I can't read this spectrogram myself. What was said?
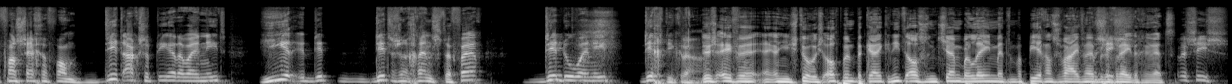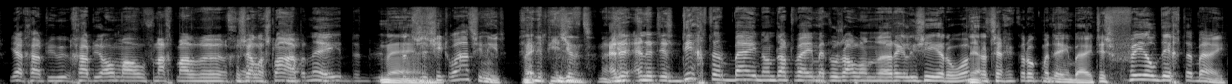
van zeggen van... Dit accepteren wij niet. Hier, dit, dit is een grens te ver. Dit doen wij niet. Dicht die kraan. Dus even een historisch oogpunt bekijken. Niet als een Chamberlain met een papier gaan zwijven hebben we de vrede gered. Precies. Ja, gaat u, gaat u allemaal vannacht maar eh, gezellig slapen? Nee, dat is de situatie niet. Nee. En, en het is dichterbij dan dat wij met ons allen eh, realiseren hoor. Ja. Dat zeg ik er ook meteen bij. Het is veel dichterbij.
